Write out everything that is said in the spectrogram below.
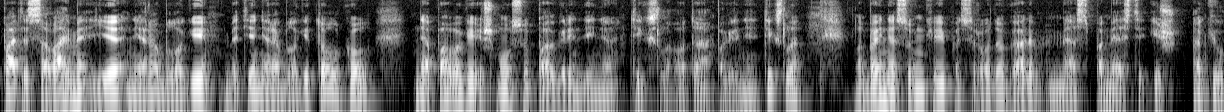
patys savaime, jie nėra blogi, bet jie nėra blogi tol, kol nepavagė iš mūsų pagrindinio tikslo. O tą pagrindinį tikslą labai nesunkiai pasirodo galim mes pamesti iš akių.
